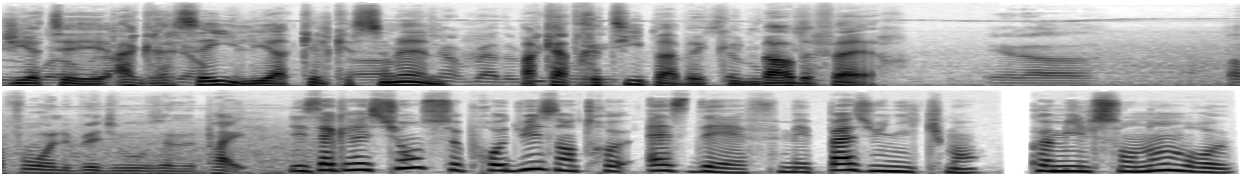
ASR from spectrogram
J'ai été agressé il y a quelques semaines par quatre types avec une barre de fer. Les agressions se produisent entre SDF, mais pas uniquement. Comme ils sont nombreux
